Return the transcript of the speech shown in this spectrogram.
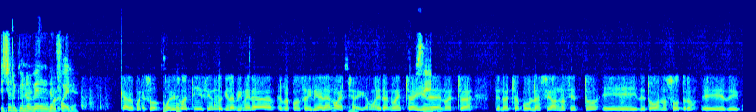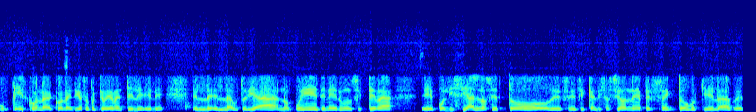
Eso es lo que uno ve desde afuera. Claro, por eso, por eso estoy diciendo que la primera responsabilidad era nuestra, digamos, era nuestra y era de nuestra de nuestra población, ¿no es cierto?, eh, de todos nosotros, de cumplir con la, con la indicación, porque obviamente la autoridad no puede tener un sistema eh, policial, ¿no es cierto?, de fiscalización eh, perfecto, porque la, eh,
